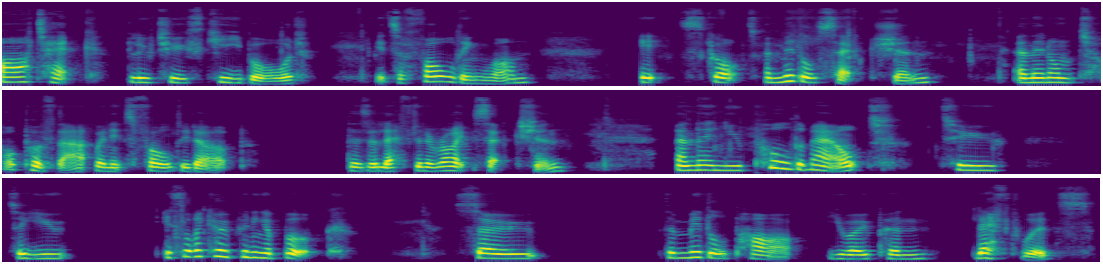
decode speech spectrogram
Artec Bluetooth keyboard. It's a folding one. It's got a middle section, and then on top of that, when it's folded up, there's a left and a right section. And then you pull them out to, so you, it's like opening a book. So the middle part you open leftwards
